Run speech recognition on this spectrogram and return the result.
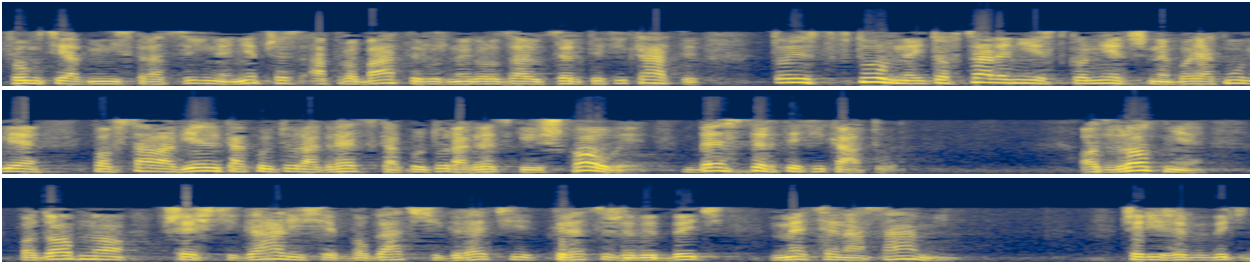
funkcje administracyjne, nie przez aprobaty, różnego rodzaju certyfikaty. To jest wtórne i to wcale nie jest konieczne, bo jak mówię, powstała wielka kultura grecka, kultura greckiej szkoły, bez certyfikatu. Odwrotnie, podobno prześcigali się bogatsi Greci, Grecy, żeby być mecenasami, czyli żeby być e,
